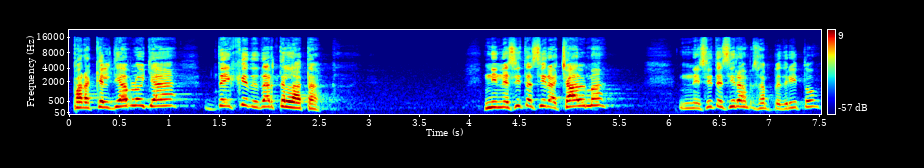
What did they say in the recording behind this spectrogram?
para que el diablo ya deje de darte lata. Ni necesitas ir a Chalma, necesitas ir a San Pedrito,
